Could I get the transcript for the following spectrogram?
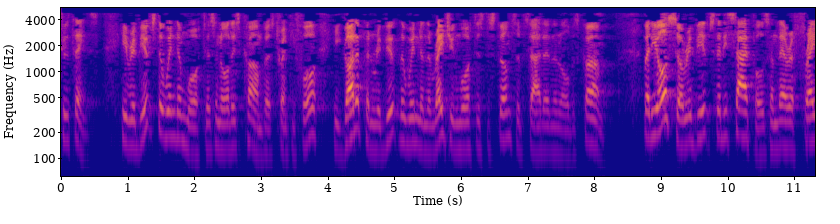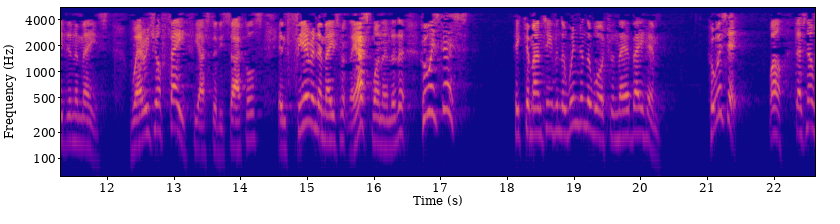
Two things. He rebukes the wind and waters and all is calm. Verse 24. He got up and rebuked the wind and the raging waters. The storm subsided and all was calm. But he also rebukes the disciples and they're afraid and amazed. Where is your faith? He asked the disciples. In fear and amazement, they ask one another, Who is this? He commands even the wind and the water, and they obey him. Who is it? Well, there's no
